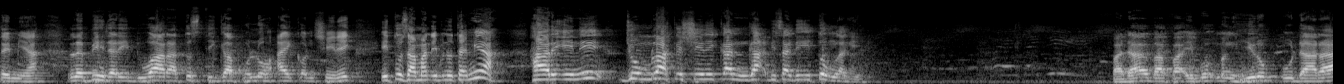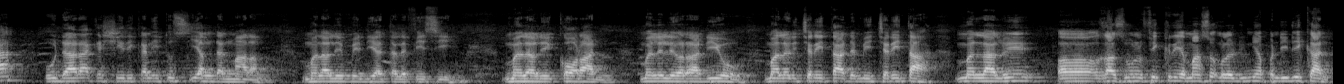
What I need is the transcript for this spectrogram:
Taimiyah lebih dari 230 ikon syirik itu zaman Ibn Taimiyah. Hari ini jumlah kesyirikan nggak bisa dihitung lagi. Padahal Bapak Ibu menghirup udara udara kesyirikan itu siang dan malam melalui media televisi, melalui koran, melalui radio, melalui cerita demi cerita, melalui uh, ghazul fikri yang masuk melalui dunia pendidikan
